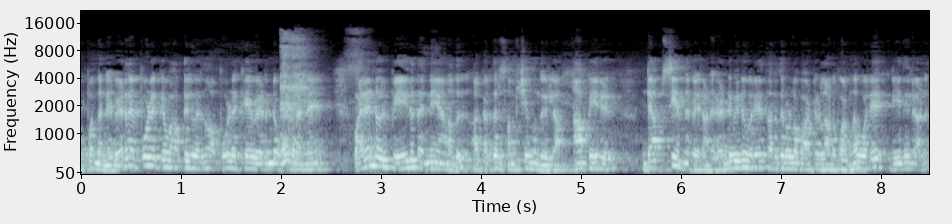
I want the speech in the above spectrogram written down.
ഒപ്പം തന്നെ. വേടൻ എപ്പോഴൊക്കെ വാർത്തയിൽ വരുന്നു അപ്പോഴൊക്കെ വേടന്റെ ഒപ്പം തന്നെ വരേണ്ട ഒരു പേര് തന്നെയാണത്. അക്കാര്യത്തിൽ സംശയമൊന്നുമില്ല. ആ പേര് ഡബ്സി എന്ന പേരാണ്. രണ്ടുപേരും ഒരേ തരത്തിലുള്ള പാട്ടുകളാണ് പറഞ്ഞത് ഒരേ രീതിയിലാണ്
